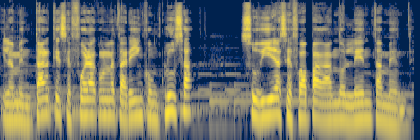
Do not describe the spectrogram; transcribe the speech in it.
y lamentar que se fuera con la tarea inconclusa, su vida se fue apagando lentamente.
